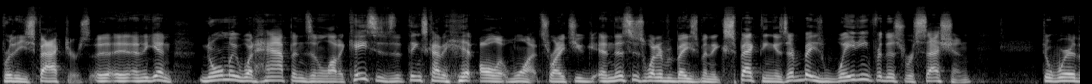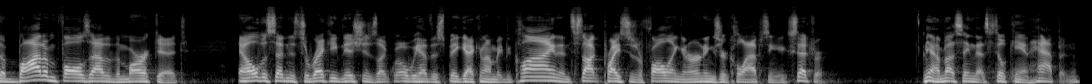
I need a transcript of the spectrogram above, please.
for these factors. Uh, and again, normally what happens in a lot of cases is that things kind of hit all at once, right? You and this is what everybody's been expecting is everybody's waiting for this recession to where the bottom falls out of the market and all of a sudden it's a recognition. It's like well we have this big economic decline and stock prices are falling and earnings are collapsing etc now i'm not saying that still can't happen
